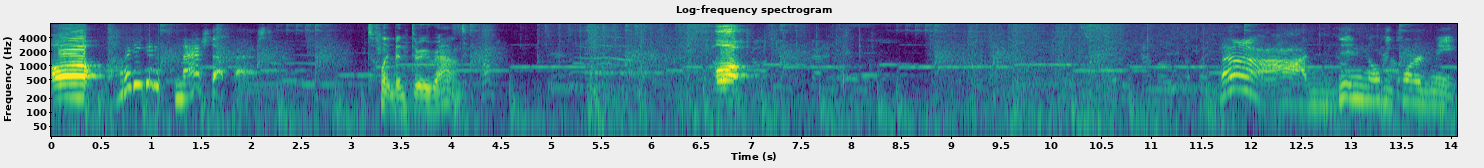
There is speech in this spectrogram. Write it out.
Oh! How did he get smashed that fast? It's only been three rounds. Oh! Ah! Didn't know he cornered me.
